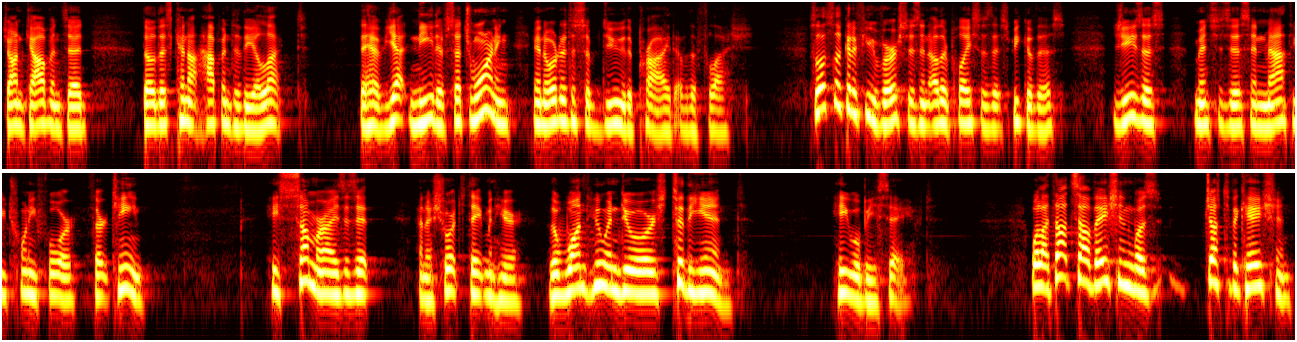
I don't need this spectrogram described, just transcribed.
John Calvin said, Though this cannot happen to the elect, they have yet need of such warning in order to subdue the pride of the flesh. So let's look at a few verses in other places that speak of this. Jesus mentions this in Matthew 24 13. He summarizes it in a short statement here the one who endures to the end, he will be saved. Well, I thought salvation was justification.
